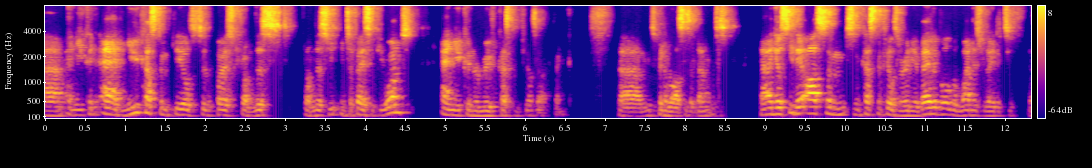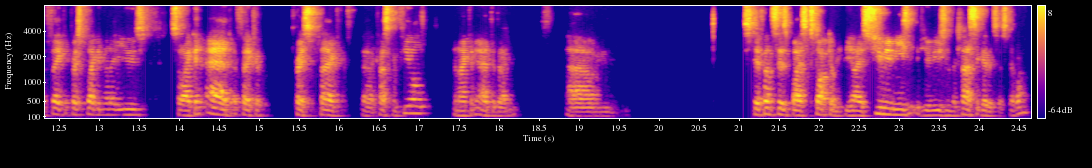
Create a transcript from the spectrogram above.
um, and you can add new custom fields to the post from this from this interface if you want, and you can remove custom fields, I think. Um, it's been a while since I've done this. And you'll see there are some, some custom fields already available. The one is related to the FakerPress plugin that I use. So I can add a Faker Press flag uh, custom field, and I can add the value. Um, Stefan says by stock WP. I assume you mean if you're using the classic editor, Stefan.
